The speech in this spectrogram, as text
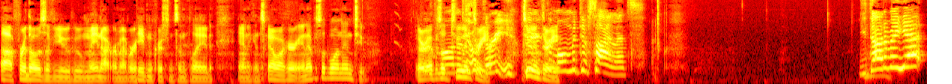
Uh, for those of you who may not remember, Hayden Christensen played Anakin Skywalker in Episode One and Two, or Episode Two and Three. three. Two and here's three. moment of silence. You thought of it yet?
